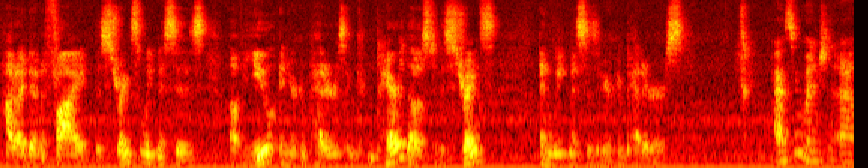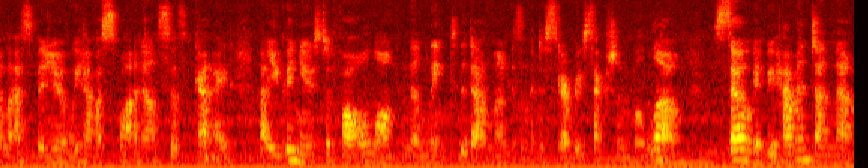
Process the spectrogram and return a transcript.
how to identify the strengths and weaknesses of you and your competitors and compare those to the strengths and weaknesses of your competitors. As we mentioned in our last video, we have a SWOT analysis guide that you can use to follow along and the link to the download is in the discovery section below. So if you haven't done that,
